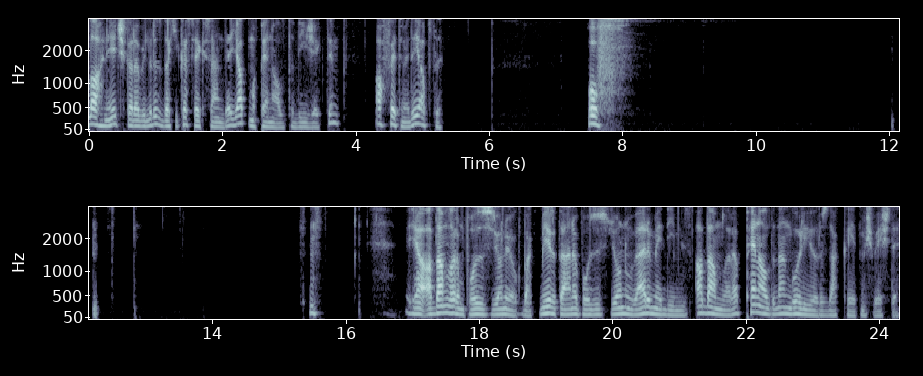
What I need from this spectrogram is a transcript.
Lahne'yi çıkarabiliriz dakika 80'de. Yapma penaltı diyecektim. Affetmedi yaptı. Of Ya adamların pozisyonu yok. Bak bir tane pozisyon vermediğimiz adamlara penaltıdan gol yiyoruz dakika 75'te.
